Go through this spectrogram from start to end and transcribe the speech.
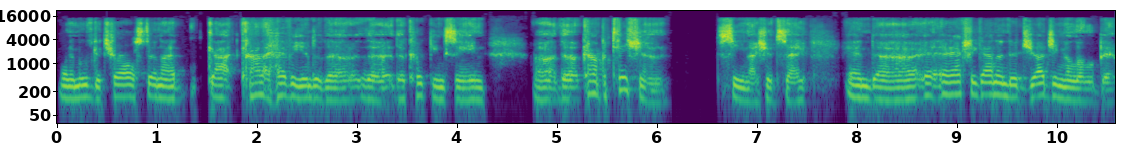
When I moved to Charleston, I got kind of heavy into the the, the cooking scene, uh, the competition scene, I should say, and uh, I actually got into judging a little bit.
